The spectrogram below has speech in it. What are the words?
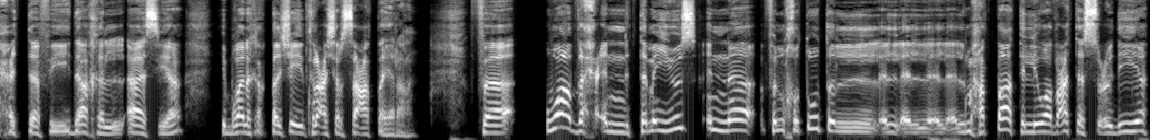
حتى في داخل آسيا يبغى لك أقل شيء 12 ساعة طيران. ف واضح إن التميز إن في الخطوط المحطات اللي وضعتها السعودية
